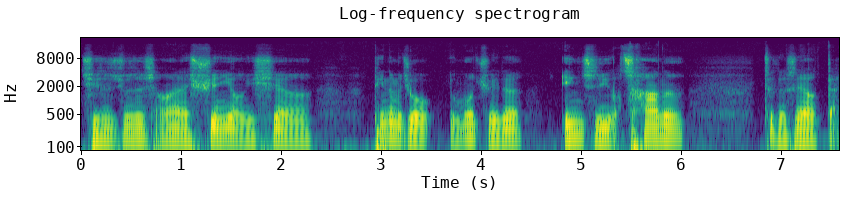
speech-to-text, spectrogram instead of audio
其实就是想要来炫耀一下。听那么久，有没有觉得音质有差呢？这个是要感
